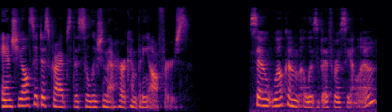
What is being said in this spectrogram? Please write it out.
And she also describes the solution that her company offers. So, welcome, Elizabeth Rossiello.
